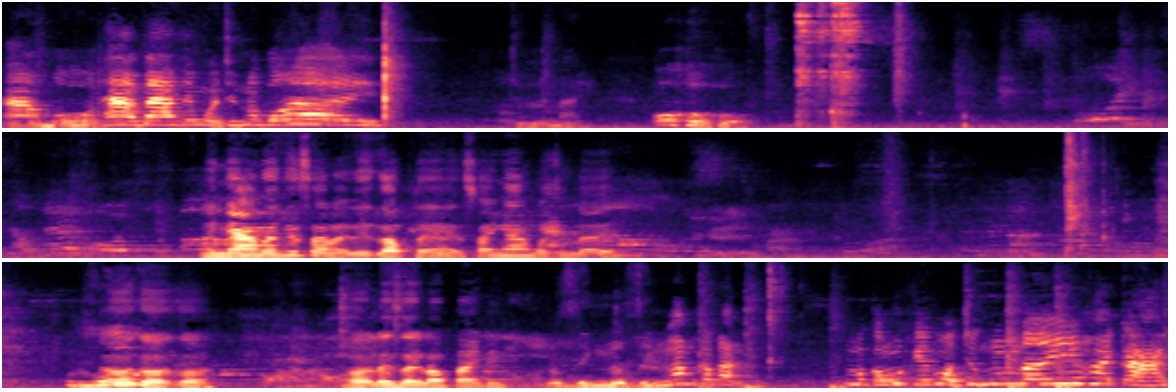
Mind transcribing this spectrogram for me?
À một, hai, ba xem quả trứng là vỡ đây Trứng như này Ô hồ hồ để chứ sao lại để dọc thế? Xoay ngang quả trứng đấy. Rồi rồi rồi. Rồi lấy giấy lau tay đi. Nó dính nó dính lắm các bạn. Nhưng mà có một cái vỏ trứng đấy hai cái.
